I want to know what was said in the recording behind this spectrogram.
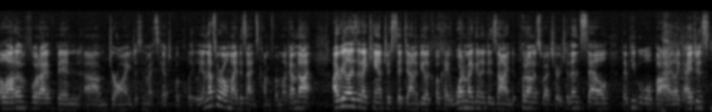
a lot of what I've been um, drawing just in my sketchbook lately, and that's where all my designs come from. Like I'm not, I realize that I can't just sit down and be like, okay, what am I going to design to put on a sweatshirt to then sell that people will buy? Like I just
